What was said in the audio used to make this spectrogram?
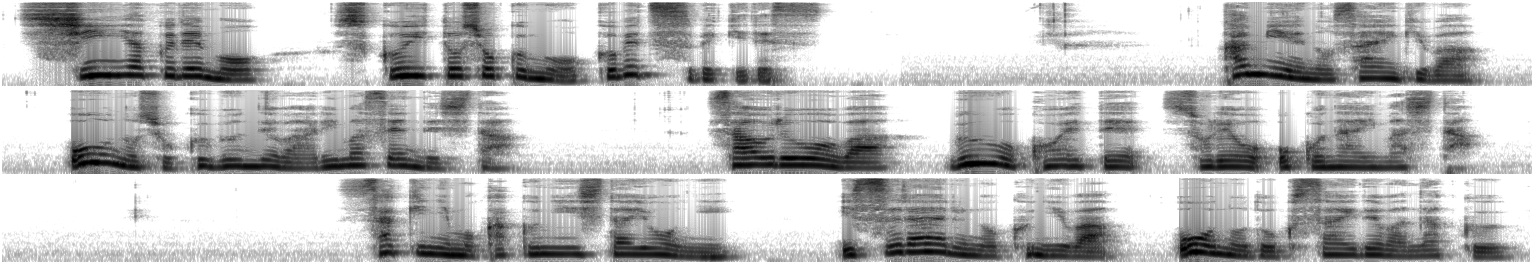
新約でも救いと職務を区別すべきです。神への祭儀は王の職分ではありませんでした。サウル王は文を超えてそれを行いました。先にも確認したように、イスラエルの国は王の独裁ではなく、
